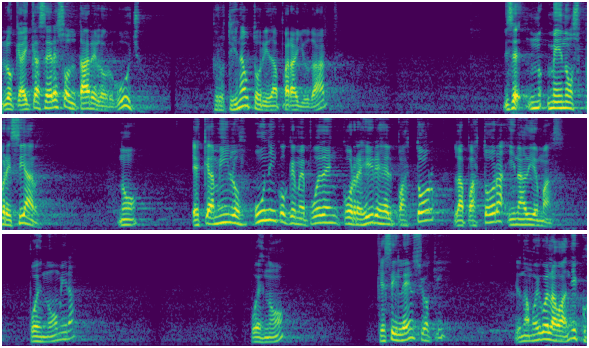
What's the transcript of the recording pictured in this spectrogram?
Lo que hay que hacer es soltar el orgullo, pero tiene autoridad para ayudarte. Dice, no- menospreciar. No, es que a mí los únicos que me pueden corregir es el pastor, la pastora y nadie más. Pues no, mira. Pues no. Qué silencio aquí. Yo no me oigo el abanico.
